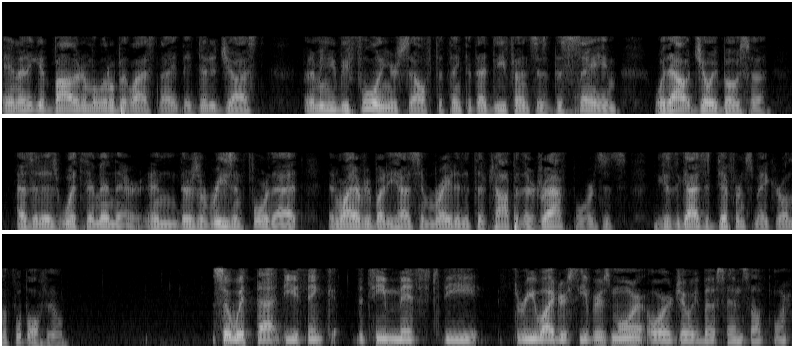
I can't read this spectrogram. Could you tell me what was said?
And I think it bothered him a little bit last night. They did adjust, but I mean, you'd be fooling yourself to think that that defense is the same without Joey Bosa as it is with him in there. And there's a reason for that and why everybody has him rated at the top of their draft boards. It's because the guy's a difference maker on the football field. So with that, do you think the team missed the three wide receivers more or Joey Bosa himself more?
